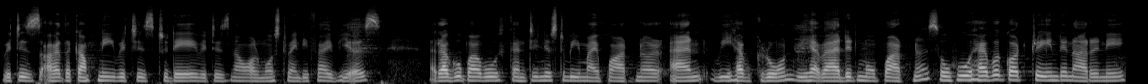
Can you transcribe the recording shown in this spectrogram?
which is uh, the company which is today, which is now almost 25 years. Raghu Babu continues to be my partner, and we have grown. We have added more partners. So, whoever got trained in RNA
